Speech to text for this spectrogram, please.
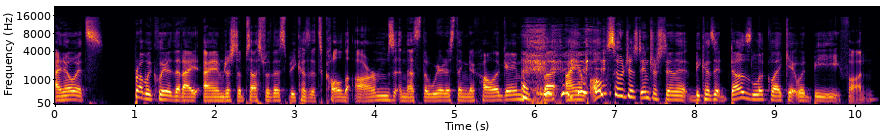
I know it's probably clear that I, I am just obsessed with this because it's called arms and that's the weirdest thing to call a game but i am also just interested in it because it does look like it would be fun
